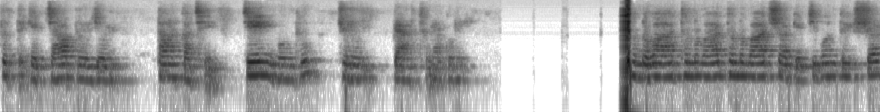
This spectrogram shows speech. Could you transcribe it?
প্রত্যেকের যা প্রয়োজন তার কাছে। চেয়ে বন্ধু, চলুন প্রার্থনা করি। ধন্যবাদ ধন্যবাদ ধন্যবাদ, স্বর্গের জীবন্ত ঈশ্বর।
